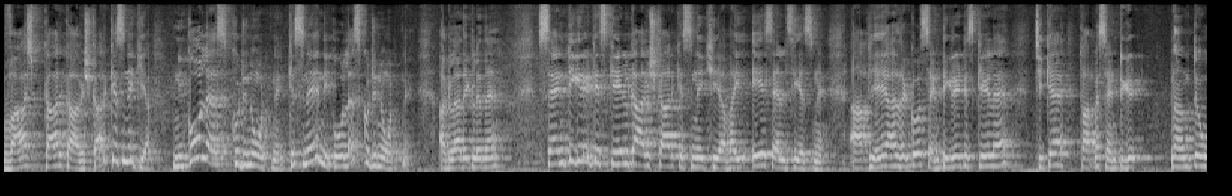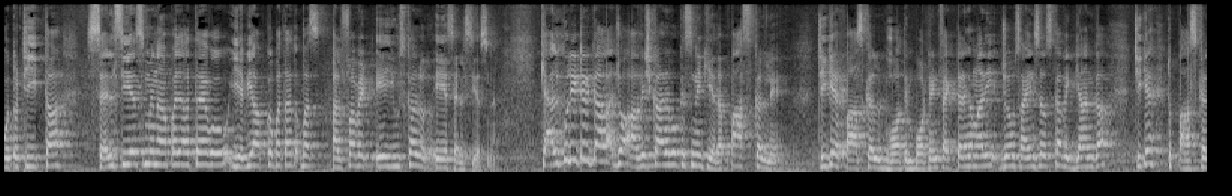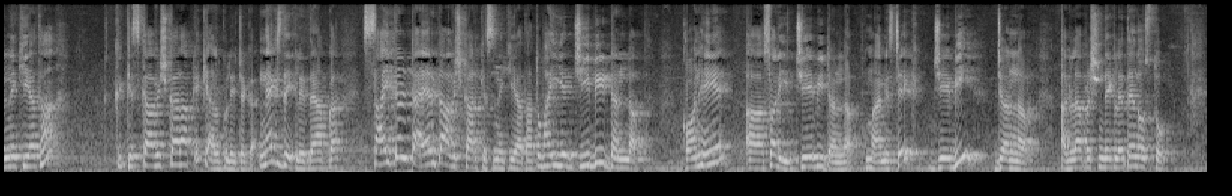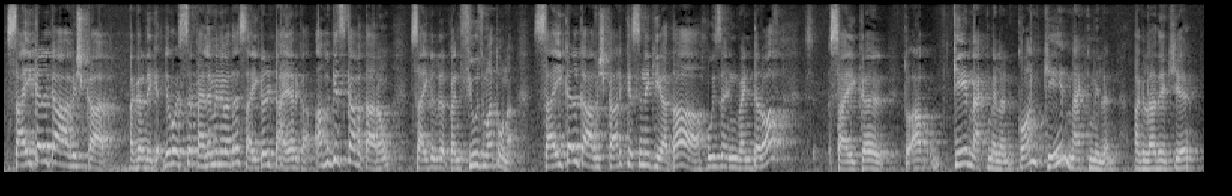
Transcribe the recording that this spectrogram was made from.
वाष्पकार का आविष्कार किसने किया? निकोलस कुडनोट ने। किसने? निकोलस कुडनोट ने। अगला देख लेते हैं। सेंटीग्रेड स्केल का आविष्कार किसने किया भाई? ए सेल्सियस ने। आप ये याद रखो सेंटीग्रेड स्केल है, ठीक है? तो आपका सेंटीग्रेड नामते हो, वो तो ठीक था। सेल्सियस में नापा जाता है वो, ये भी आपको पता है तो बस अल्फ़ाबेट ए यूज़ कर लो तो ए सेल्सियस ना। कैलकुलेटर का जो आविष्कार है वो किसने किया था? पास्कल ने। ठीक है पास्कल बहुत इंपॉर्टेंट फैक्टर है हमारी, जो साइंस है उसका, विज्ञान का, ठीक है? तो पास्कल ने किया था किसका आविष्कार आपके? कैलकुलेटर का। नेक्स्ट देख लेते हैं आपका। साइकिल टायर का आविष्कार किसने किया था? तो भाई ये जीबी डनलप कौन है ये? Sorry JB Dunlop my mistake JB Dunlop अगला प्रश्न देख लेते हैं दोस्तों। साइकिल का आविष्कार। अगर देखें देखो, इससे पहले मैंने बताया साइकिल टायर का। अब किसका बता रहा हूँ? साइकिल का कंफ्यूज मत होना। साइकिल का आविष्कार किसने किया था? Who is inventor of cycle? तो अब के मैकमिलन कौन? के मैकमिलन अगला देखिए।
